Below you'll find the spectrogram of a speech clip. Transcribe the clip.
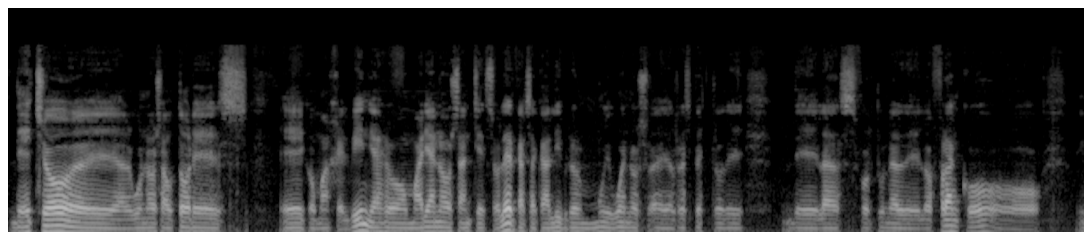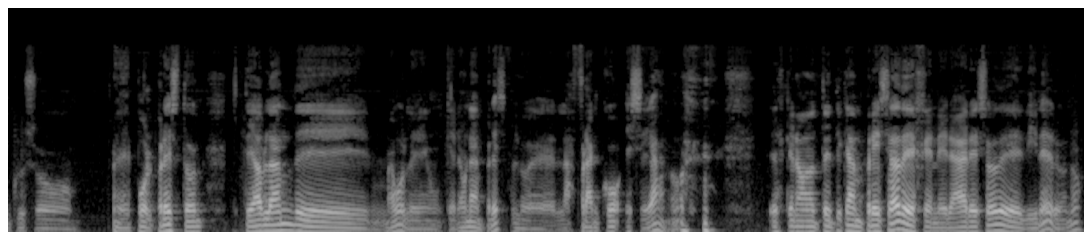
De hecho, eh, algunos autores eh, como Ángel Viñas o Mariano Sánchez Soler, que han sacado libros muy buenos eh, al respecto de, las fortunas de los Franco, o incluso Paul Preston, te hablan de, vamos, de que era una empresa, la Franco SA, ¿no? es que era una auténtica empresa de generar eso de dinero, ¿no?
